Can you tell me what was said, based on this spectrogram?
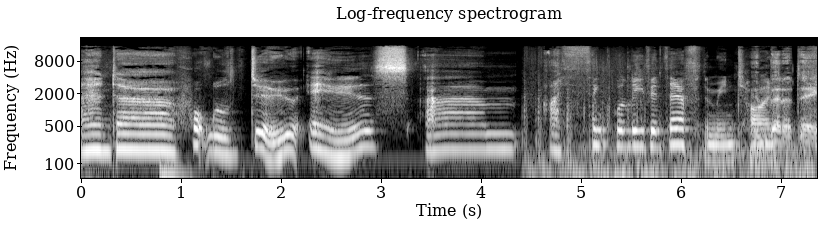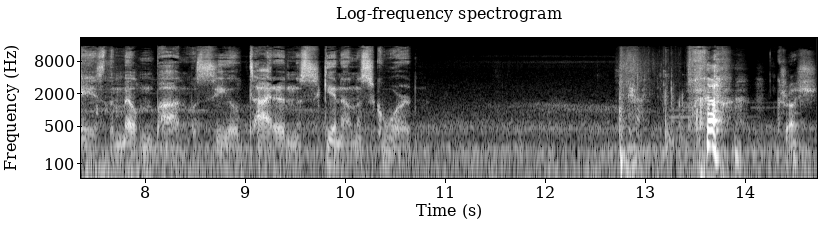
And uh, what we'll do is, um, I think we'll leave it there for the meantime. In better days, the melting pot was sealed tighter than the skin on a squirt. Crush.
